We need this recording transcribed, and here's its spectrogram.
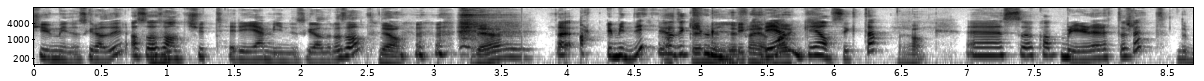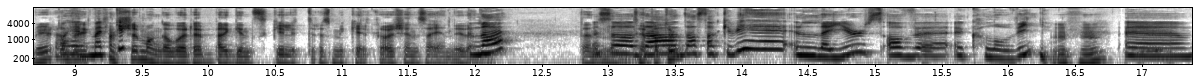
20 minusgrader. Altså Mhm. sånn 23 minusgrader og sånt. ja. Det er, Det er artige minner. Vi hadde kuldekrem i ansiktet. ja. Eh, Så kaldt blir det, rett og slett. Det blir det. Det er kanskje mange av våre bergenske lyttere som ikke helt klarer å kjenne seg igjen i den, Nei, den Så da, da snakker vi layers of clothing. clothing. -hmm. Eh,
